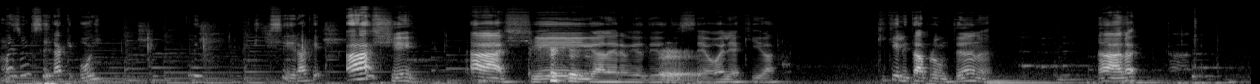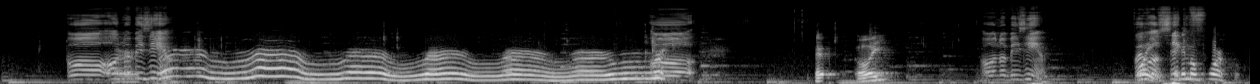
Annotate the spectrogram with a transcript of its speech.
Mas onde será que... Hoje... O que será que... Achei! Achei, galera, meu Deus do céu. Olha aqui, ó. O que, que ele tá aprontando? Ah, não... Ô, ô, noobzinho! Ô... Oi? Ô, noobzinho! Foi Oi, você cadê que... meu porco?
